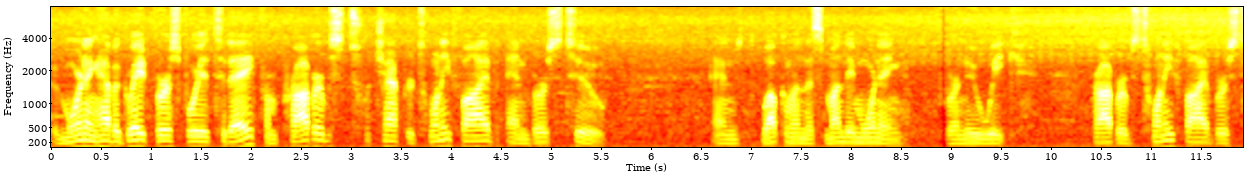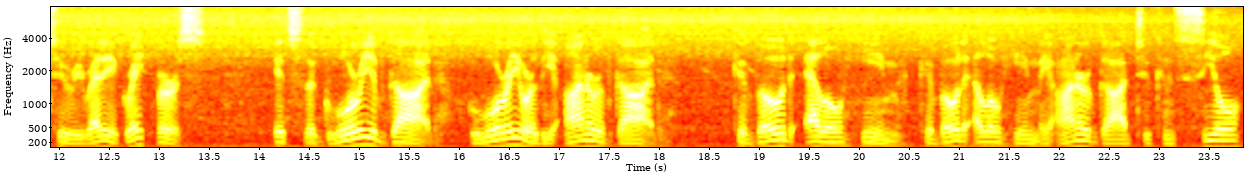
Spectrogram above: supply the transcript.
Good morning. Have a great verse for you today from Proverbs t- chapter 25 and verse 2. And welcome on this Monday morning for a new week. Proverbs 25 verse 2. Are you ready? A great verse. It's the glory of God, glory or the honor of God. Kavod Elohim, Kavod Elohim, the honor of God to conceal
